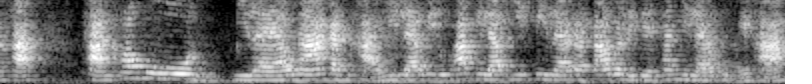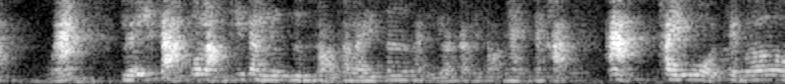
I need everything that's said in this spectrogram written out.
นะคะ ฐานข้อมูลมีแล้วนะ การขายมีแล้ว มีรูปภาพมีแล้วอีมีแล้ว Data Validation มีแล้วถูกไหมคะนะเหลืออีก 3 ตัวหลังที่จะลืมสอนสไลเซอร์ค่ะเดี๋ยวย้อนกลับไปสอนให้นะคะ อะ Pivot Table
